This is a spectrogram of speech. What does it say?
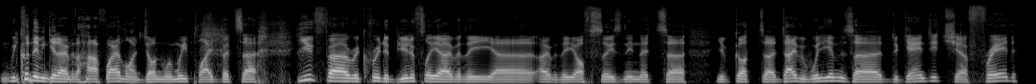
we couldn't even get over the halfway line, John, when we played. But uh, you've uh, recruited beautifully over the uh, over the off season. In that uh, you've got uh, David Williams, uh, Dugandzic, Fred.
